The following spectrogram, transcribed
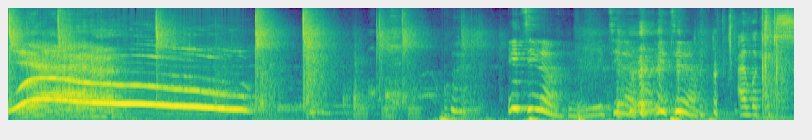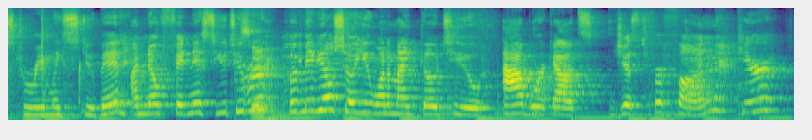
Woo! It's enough, baby. It's enough. It's enough. I look extremely stupid. I'm no fitness YouTuber, Same. but maybe I'll show you one of my go-to ab workouts just for fun. Here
